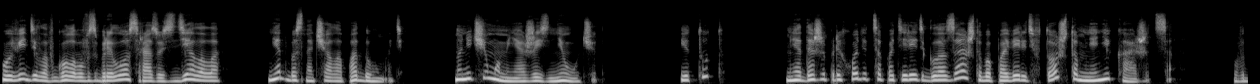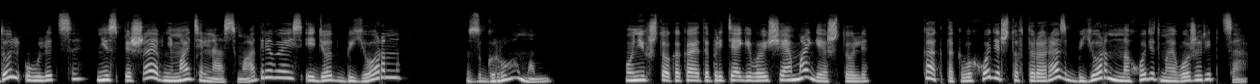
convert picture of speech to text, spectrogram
Увидела, в голову взбрело, сразу сделала. Нет бы сначала подумать. Но ничему меня жизнь не учит. И тут мне даже приходится потереть глаза, чтобы поверить в то, что мне не кажется. Вдоль улицы, не спеша и внимательно осматриваясь, идет Бьорн с громом. У них что, какая-то притягивающая магия, что ли? Как так выходит, что второй раз Бьорн находит моего жеребца?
